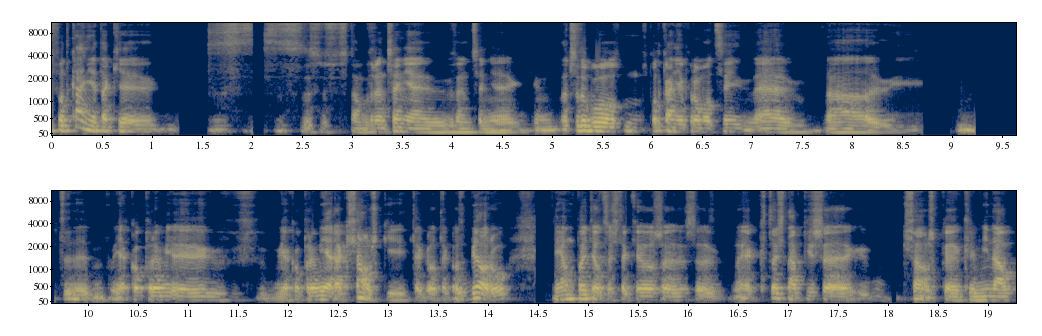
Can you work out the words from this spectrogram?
Spotkanie takie tam wręczenie, wręczenie, znaczy to było spotkanie promocyjne na, jako, premier, jako premiera książki tego, tego zbioru. I on powiedział coś takiego, że, że no jak ktoś napisze książkę, kryminał,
